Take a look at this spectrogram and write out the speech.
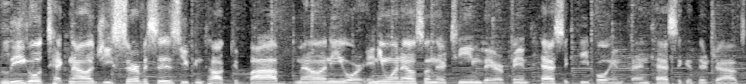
Legal Technology Services. You can talk to Bob, Melanie, or anyone else on their team. They are fantastic people and fantastic at their jobs.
